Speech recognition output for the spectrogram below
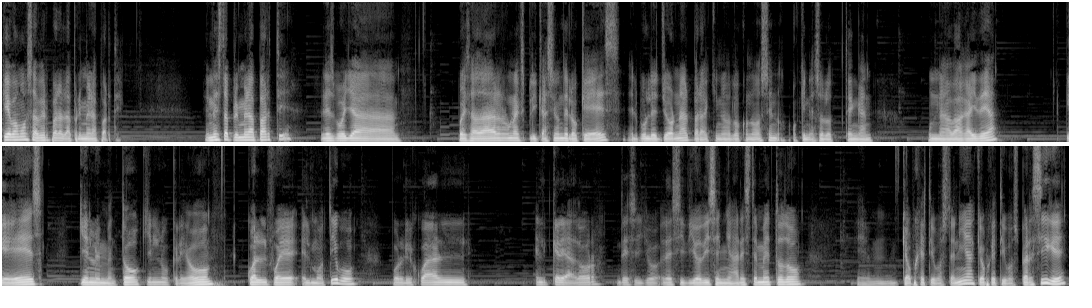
¿Qué vamos a ver para la primera parte? En esta primera parte les voy a pues a dar una explicación de lo que es el bullet journal para quienes no lo conocen o quienes solo tengan una vaga idea, qué es, quién lo inventó, quién lo creó, cuál fue el motivo por el cual el creador decidió, decidió diseñar este método, em, qué objetivos tenía, qué objetivos persigue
